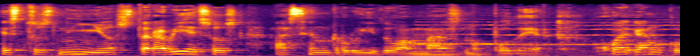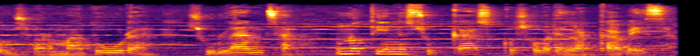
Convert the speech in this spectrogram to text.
Estos niños traviesos hacen ruido a más no poder, juegan con su armadura, su lanza, uno tiene su casco sobre la cabeza,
